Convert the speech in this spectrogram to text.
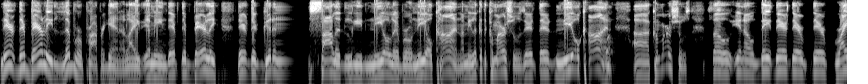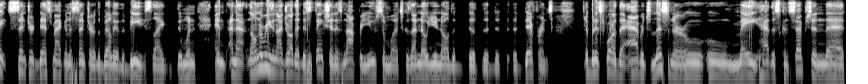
they're they're barely liberal propaganda. Like, I mean, they're they're barely they're they're good in solidly neoliberal, neocon. I mean, look at the commercials. They're they're neocon uh, commercials. So you know they they're they're they're right center, dead smack in the center of the belly of the beast. Like when and and I, the only reason I draw that distinction is not for you so much because I know you know the the, the the difference, but it's for the average listener who who may have this conception that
